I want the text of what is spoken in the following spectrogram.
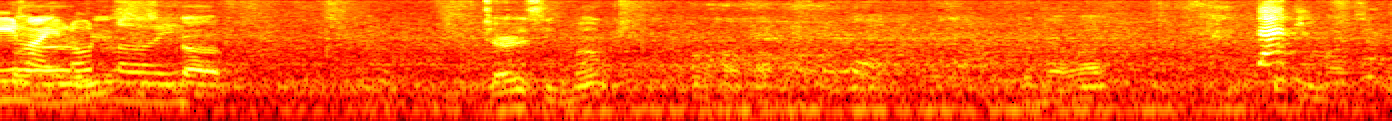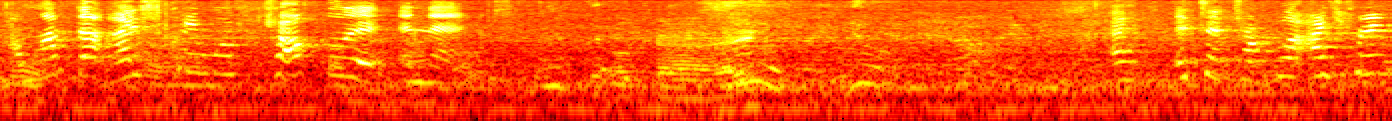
มีหลายรสเลย Jersey monkey. Vanilla. Daddy, I want the ice cream with chocolate in it. Okay. Uh, It's a chocolate ice cream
